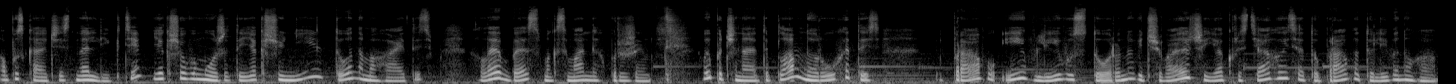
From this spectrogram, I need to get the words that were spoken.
Опускаючись на лікті, якщо ви можете, якщо ні, то намагайтесь, але без максимальних пружин. Ви починаєте плавно рухатись в праву і в ліву сторону, відчуваючи, як розтягується то права, то ліва нога.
